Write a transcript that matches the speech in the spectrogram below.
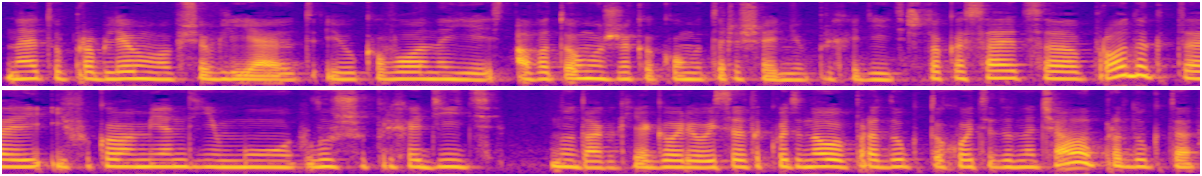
на эту проблему вообще влияют и у кого она есть, а потом уже к какому-то решению приходить. Что касается продукта и в какой момент ему лучше приходить ну да, как я говорила, если это какой-то новый продукт, то хоть и до начала продукта,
